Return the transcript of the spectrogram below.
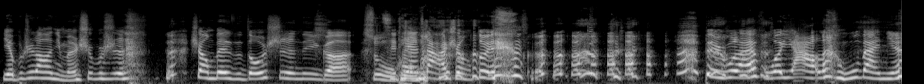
也不知道你们是不是 上辈子都是那个齐天大圣，对，被如来佛压了五百年，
